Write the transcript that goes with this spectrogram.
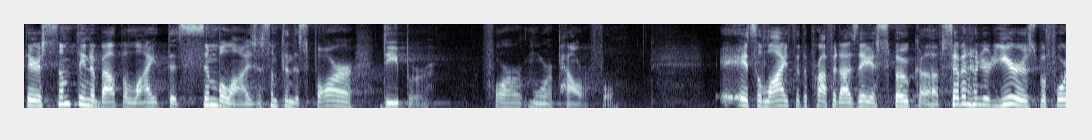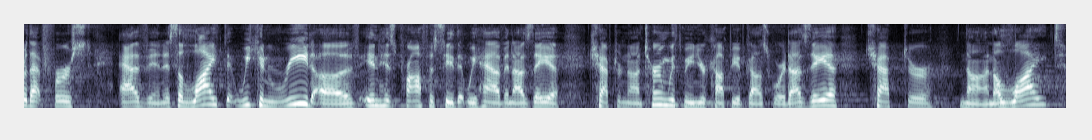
there is something about the light that symbolizes something that's far deeper, far more powerful. It's a light that the prophet Isaiah spoke of 700 years before that first advent. It's a light that we can read of in his prophecy that we have in Isaiah chapter 9. Turn with me in your copy of God's word. Isaiah chapter 9. A light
